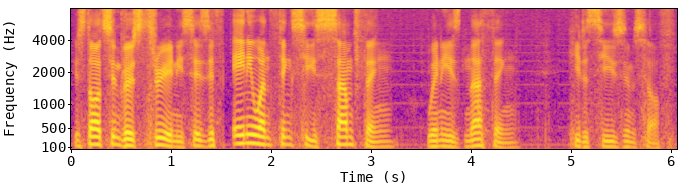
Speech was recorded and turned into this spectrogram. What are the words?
He starts in verse 3 and he says, If anyone thinks he is something when he is nothing, he deceives himself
